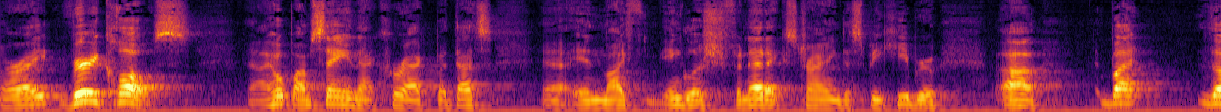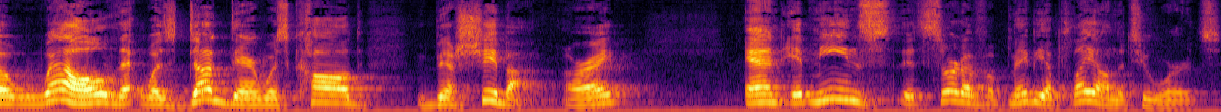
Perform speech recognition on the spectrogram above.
All right? Very close. I hope I'm saying that correct, but that's in my English phonetics trying to speak Hebrew. Uh, but the well that was dug there was called Beersheba, all right? And it means, it's sort of maybe a play on the two words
